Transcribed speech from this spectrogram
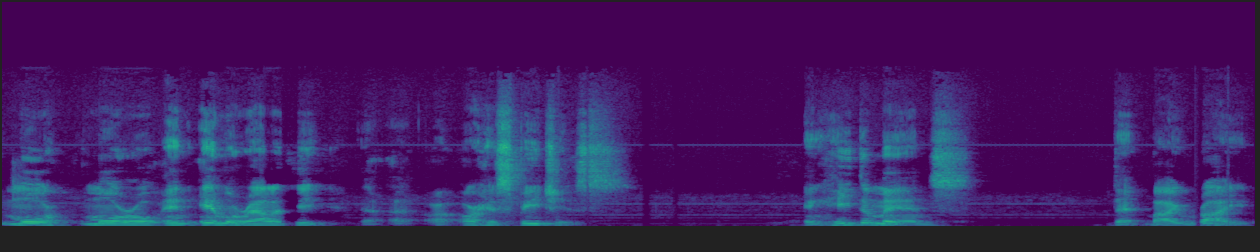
more moral and immorality uh, are, are his speeches. And he demands that by right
